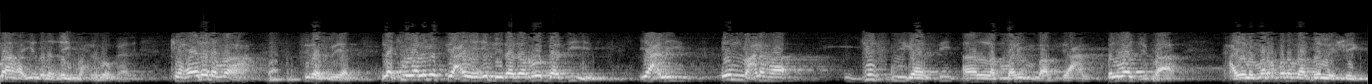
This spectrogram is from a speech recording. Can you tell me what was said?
ma aha iyadana eyb wax laga ogaaday kahaanana ma aha sidaas weyaan laakiin waa laga fiican yahay in la yidhahda robaadiye yani in macnaha jasmigaasi aan la marin baa fiican bal waajib ba ah. Maxaa yeele marar badan baa been la sheegi.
